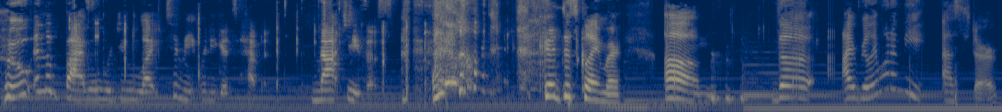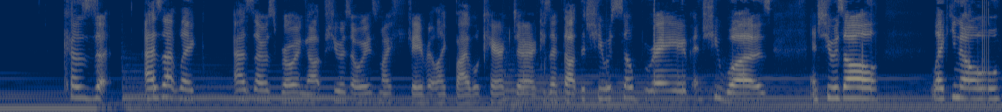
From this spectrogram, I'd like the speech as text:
Who in the Bible would you like to meet when you get to heaven? Not Jesus. Good disclaimer. Um, the I really want to meet Esther, because as I like as I was growing up, she was always my favorite like Bible character because I thought that she was so brave, and she was, and she was all like you know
